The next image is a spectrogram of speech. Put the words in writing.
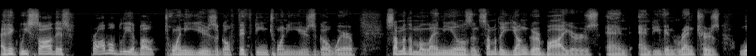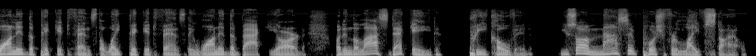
I think we saw this probably about 20 years ago 15 20 years ago where some of the millennials and some of the younger buyers and and even renters wanted the picket fence the white picket fence they wanted the backyard but in the last decade pre-covid you saw a massive push for lifestyle.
